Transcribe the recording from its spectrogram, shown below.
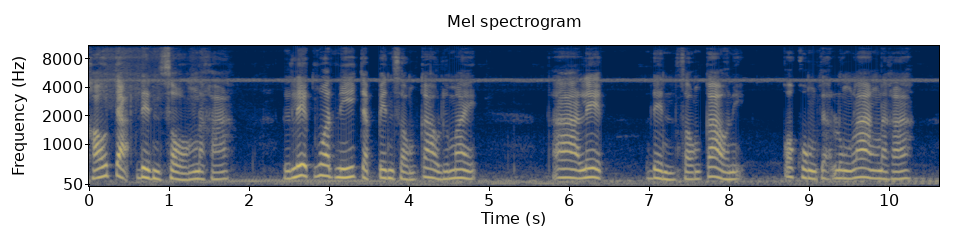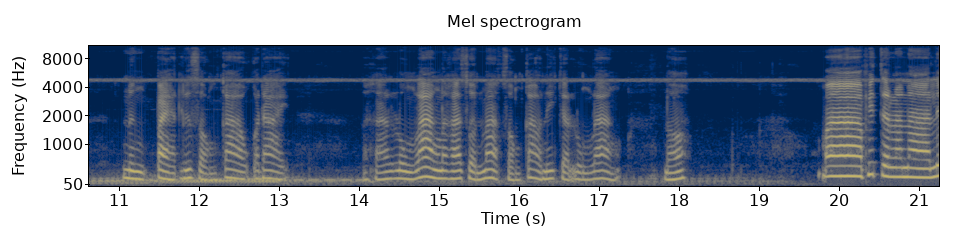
เขาจะเด่นสองนะคะ หรือเลขงวดนี้จะเป็นสองเก้าหรือไม่ ถ้าเลขเด่นสองเก้านี่ ก็คงจะลงล่างนะคะ หนึ่งแปดหรือสองเก้าก็ได้นะคะ ลงล่างนะคะ ส่วนมากสองเก้านี้จะลงล่าง เนาะมาพิจารณาเล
